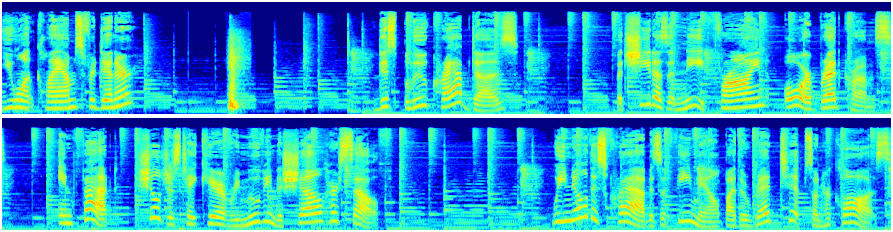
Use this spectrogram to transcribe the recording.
you want clams for dinner? This blue crab does. But she doesn't need frying or breadcrumbs. In fact, she'll just take care of removing the shell herself. We know this crab is a female by the red tips on her claws.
